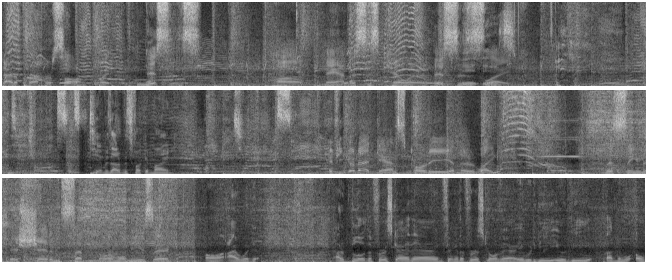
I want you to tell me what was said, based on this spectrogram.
not a proper song, but this is. Oh man, this is killer. This is It like is. Tim is out of his fucking mind. if you go to a dance party and they're like listening to this shit instead of normal music, Oh, I would. I'd blow the first guy there and finger the first girl there. It would be it would be a, a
